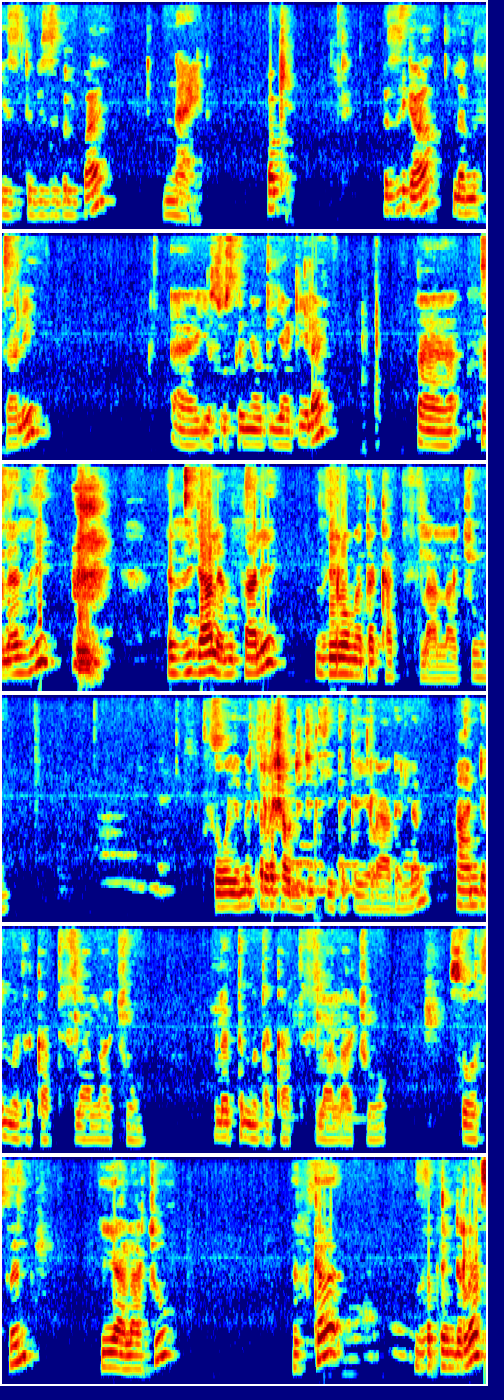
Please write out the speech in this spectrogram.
is divisible by 9 ኦኬ እዚህ ጋር ለምሳሌ የሶስተኛው ጥያቄ ላይ ስለዚህ እዚህ ጋር ለምሳሌ ዜሮ መተካት ትችላላችሁ። የመጨረሻው digit እየተቀየረ አይደለም። አንድም መተካት ትችላላችሁ። ሁለትም መተካት ትችላላችሁ። ሶስትን እያላችሁ እስከ ዘጠኝ ድረስ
